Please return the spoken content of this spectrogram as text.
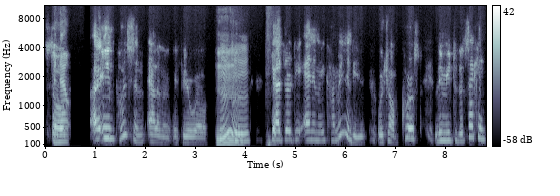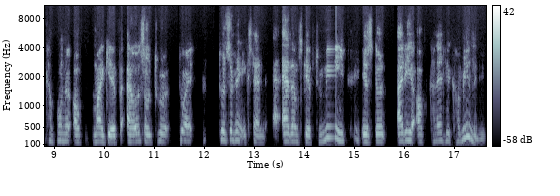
So, and now, an in-person element, if you will. Hmm. gather the anime community, which of course lead me to the second component of my gift, and also to to a to a certain extent, Adam's gift to me is the idea of connected community,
